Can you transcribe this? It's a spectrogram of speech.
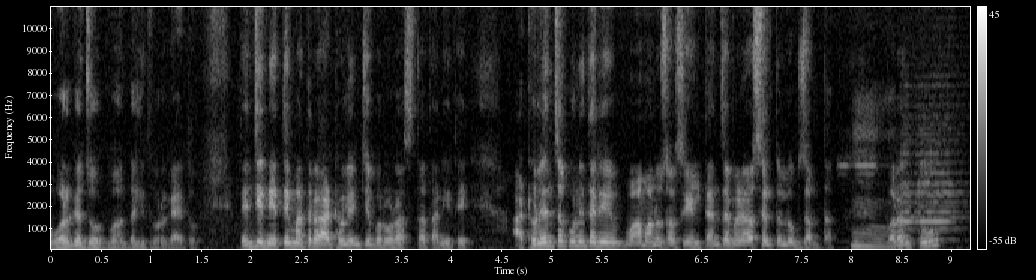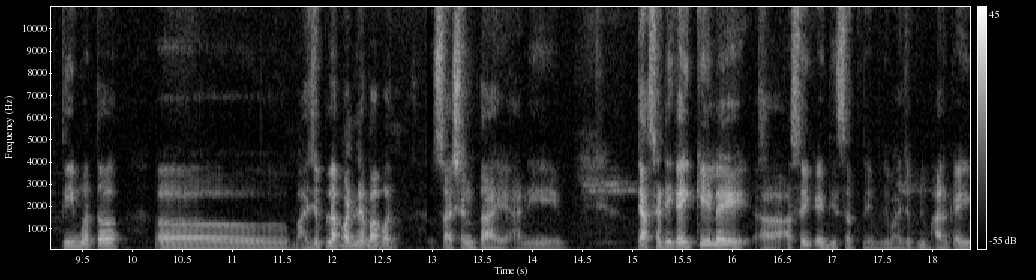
वर्ग जो दलित वर्ग आहे तो त्यांचे नेते मात्र आठवलेंचे बरोबर असतात आणि ते आठवलेंचं कोणीतरी माणूस असेल त्यांचा मेळा असेल तर लोक जमतात. परंतु ती मतं भाजपला पडण्याबाबत साशंकता आहे आणि त्यासाठी काही केलंय अं, असंही काही दिसत नाही म्हणजे भाजपने फार काही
